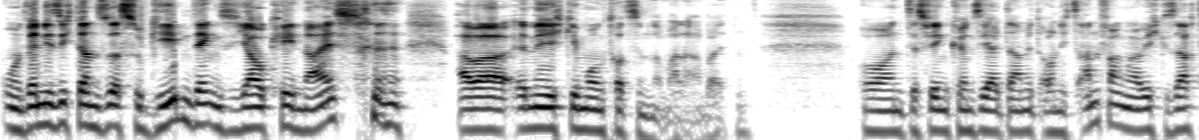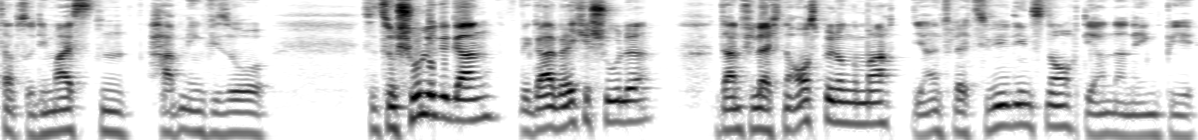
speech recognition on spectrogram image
Und wenn die sich dann das so geben, denken sie, ja, okay, nice, aber äh, nee, ich gehe morgen trotzdem nochmal arbeiten. Und deswegen können sie halt damit auch nichts anfangen, weil wie ich gesagt habe, so die meisten haben irgendwie so, sind zur Schule gegangen, egal welche Schule, dann vielleicht eine Ausbildung gemacht, die einen vielleicht Zivildienst noch, die anderen irgendwie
